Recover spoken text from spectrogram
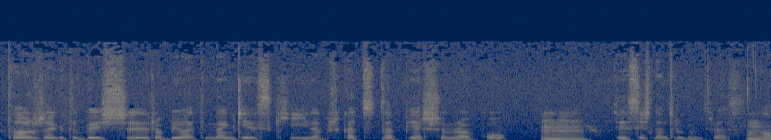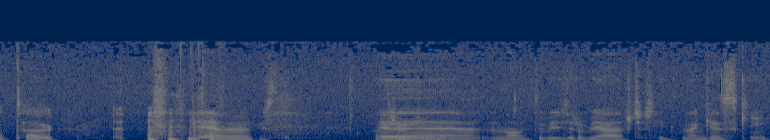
to, że gdybyś y, robiła ten angielski na przykład na pierwszym roku, Mm, to jesteś na drugim teraz. no tak. Nie wiem, jak jest to. na drugim. E, no, gdybyś robiła wcześniej ten angielski,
